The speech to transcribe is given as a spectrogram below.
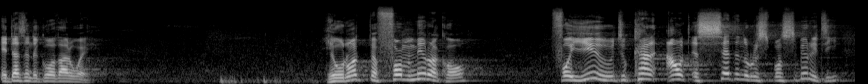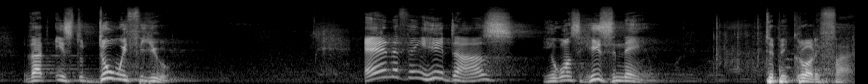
It doesn't go that way. He will not perform a miracle for you to carry out a certain responsibility that is to do with you. Anything he does, he wants his name to be glorified.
